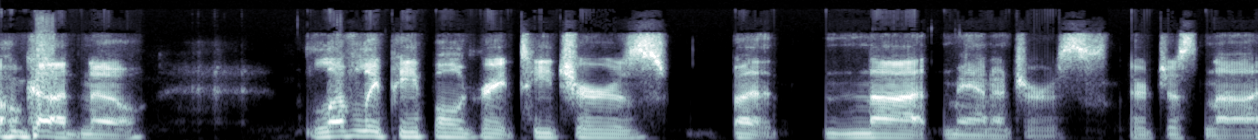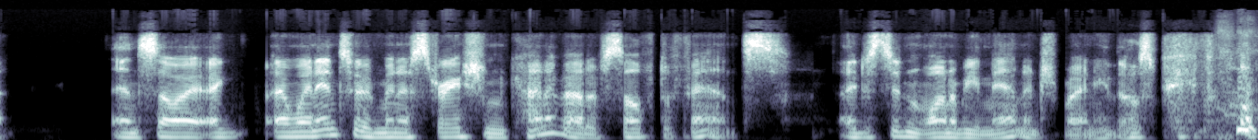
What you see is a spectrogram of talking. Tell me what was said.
oh God, no. Lovely people, great teachers, but not managers. They're just not. And so I, I went into administration kind of out of self defense. I just didn't want to be managed by any of those people.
